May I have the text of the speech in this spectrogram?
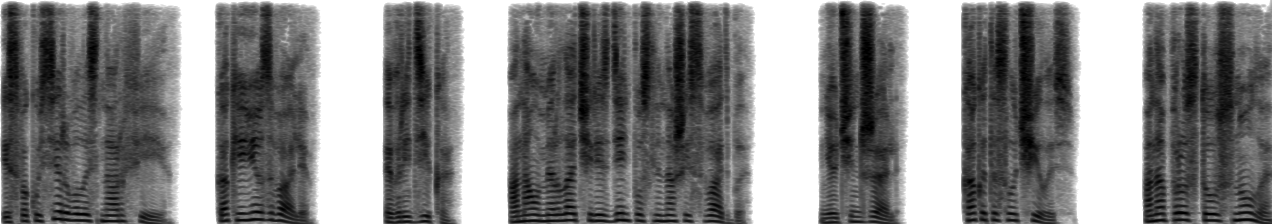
и сфокусировалась на Орфее. Как ее звали? Эвредика. Она умерла через день после нашей свадьбы. Мне очень жаль. Как это случилось? Она просто уснула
